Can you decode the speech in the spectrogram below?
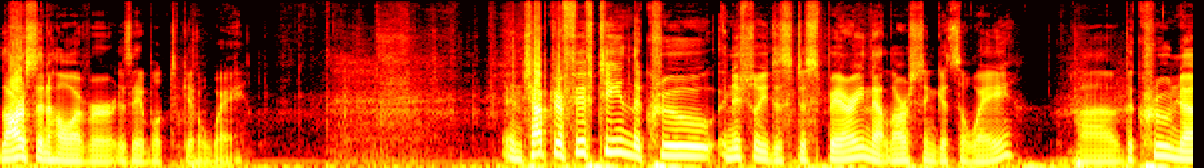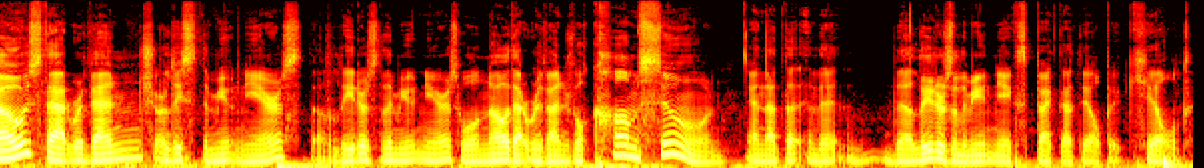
Larsen, however, is able to get away. In chapter 15, the crew initially just despairing that Larsen gets away, Uh, the crew knows that revenge, or at least the mutineers, the leaders of the mutineers, will know that revenge will come soon, and that the, the, the leaders of the mutiny expect that they'll be killed.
